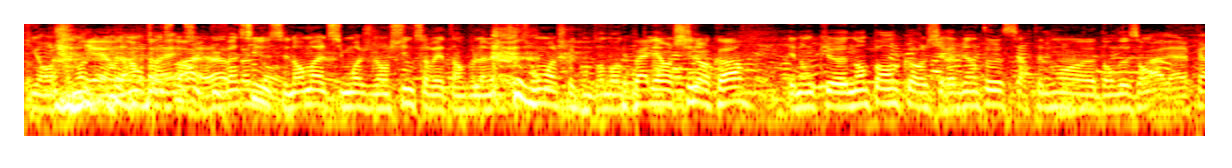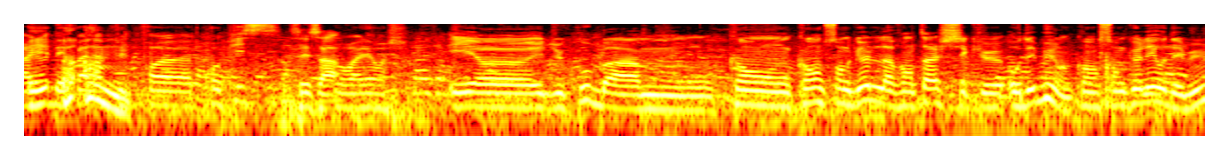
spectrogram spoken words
qui en façon, c'est plus facile, c'est normal. Si moi je vais en Chine, ça va être un peu la même chose pour moi. Je serais content de rencontrer Pas aller en Chine encore? Et donc euh, non, pas encore. J'irai bientôt, certainement euh, dans deux ans. Ah, la période n'est pas la plus pro- propice C'est ça. pour aller en Chine. Et, euh, et du coup, bah, hum, quand, quand on s'engueule, l'avantage c'est que au début, hein, quand on s'engueulait au début,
